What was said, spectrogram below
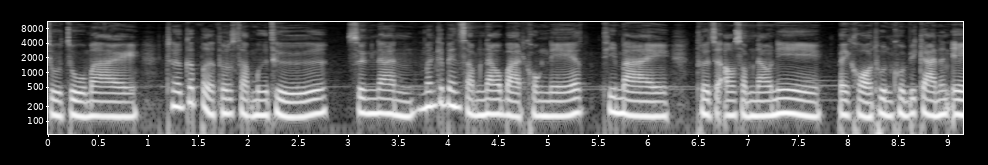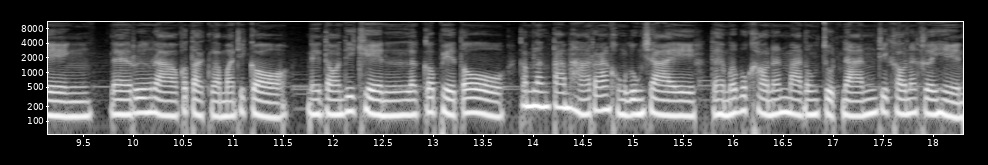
จู่ๆไมค์เธอก็เปิดโทรศัพท์มือถือ ซึ่งนั่นมันก็เป็นสำเนาบัตรของเนส ที่ไมเธอจะเอาสำเนานี่ไปขอทุนคนพิการนั่นเอง และเรื่องราวก็ตัดกลับมาที่เกาะในตอนที่เคนและก็เพโตกำลังตามหาร่างของลุงชัย แต่เมื่อพวกเขานั้นมาตรงจุดนั้นที่เขานั้นเคยเห็น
